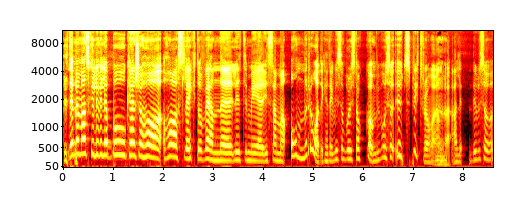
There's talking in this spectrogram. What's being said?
Nej men man skulle vilja bo, kanske ha, ha släkt och vänner lite mer i samma område. Kan jag tänka. Vi som bor i Stockholm, vi bor så utspritt från varandra. All- Det blir så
